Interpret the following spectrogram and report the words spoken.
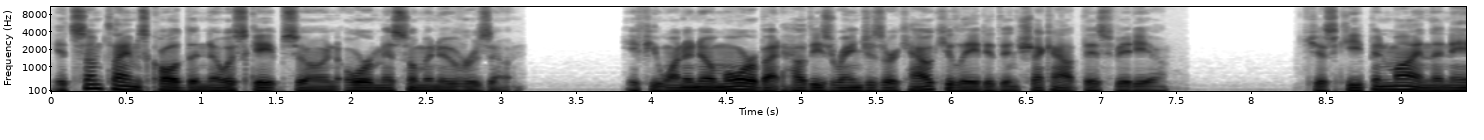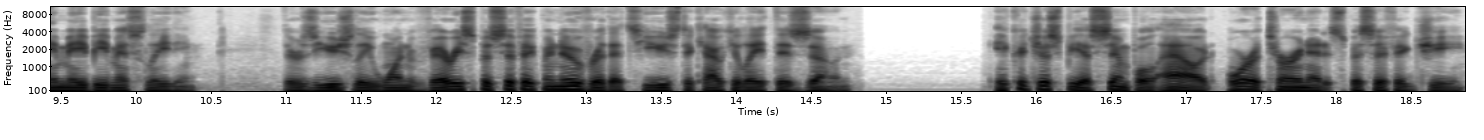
It's sometimes called the no escape zone or missile maneuver zone. If you want to know more about how these ranges are calculated, then check out this video. Just keep in mind the name may be misleading. There's usually one very specific maneuver that's used to calculate this zone. It could just be a simple out or a turn at a specific G.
